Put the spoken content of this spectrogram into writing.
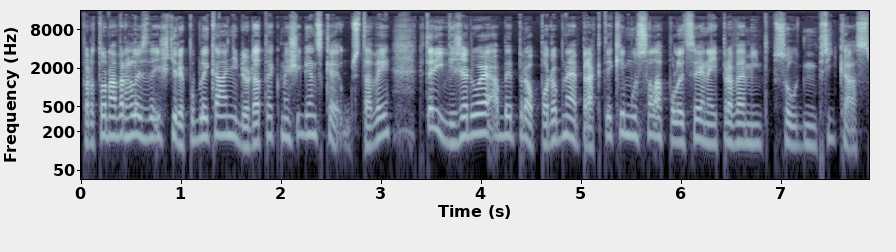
Proto navrhli zdejší republikáni dodatek Michiganské ústavy, který vyžaduje, aby pro podobné praktiky musela policie nejprve mít soudní příkaz.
